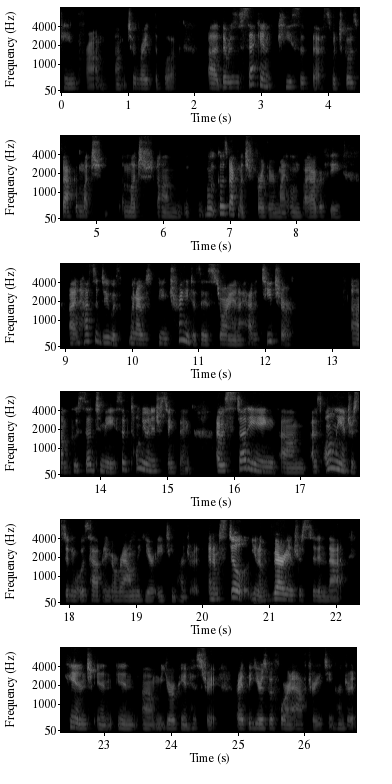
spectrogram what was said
came from um, to write the book. Uh, there was a second piece of this which goes back a much a much um, goes back much further in my own biography. Uh, it has to do with when I was being trained as a historian I had a teacher um, who said to me, said, told me an interesting thing. I was studying, um, I was only interested in what was happening around the year 1800. And I'm still, you know, very interested in that hinge in, in um, European history, right? The years before and after 1800,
